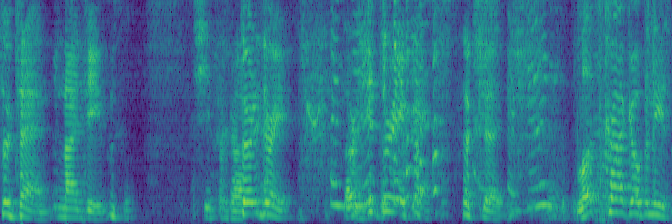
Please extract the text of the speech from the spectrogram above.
So 10, 19, She forgot. 33. I'm Thirty-three. Okay. I'm doing. Let's crack open these.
